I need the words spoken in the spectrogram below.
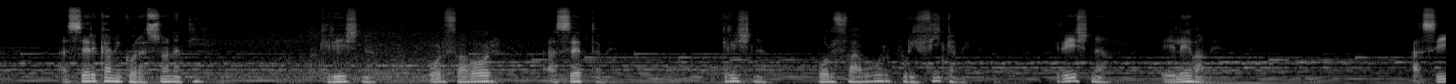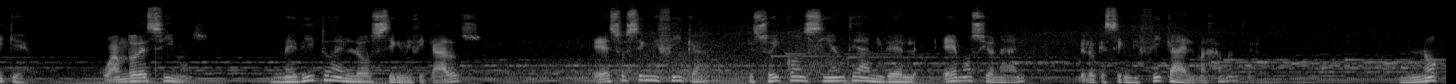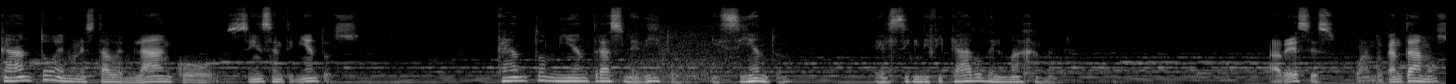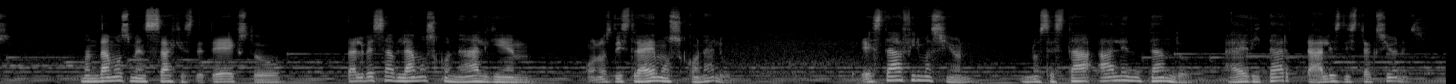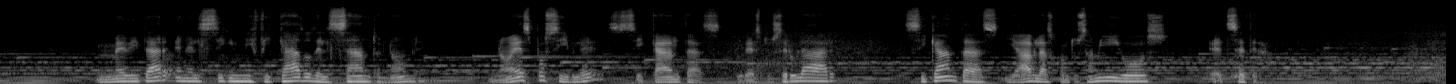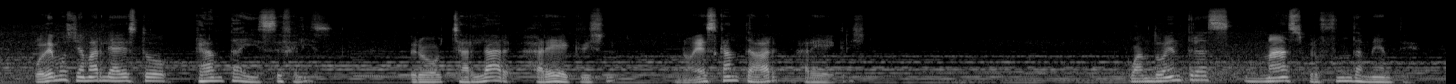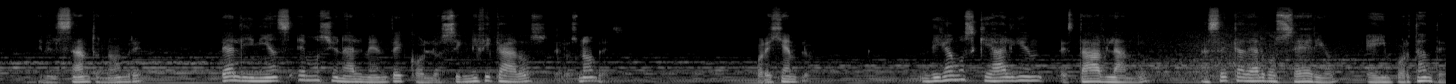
acerca mi corazón a ti. Krishna, por favor, acéptame. Krishna, por favor, purifícame. Krishna, elévame. Así que, cuando decimos, medito en los significados, eso significa que soy consciente a nivel emocional de lo que significa el Mahamantra. No canto en un estado en blanco, sin sentimientos. Canto mientras medito y siento el significado del Mahamantra. A veces, cuando cantamos, mandamos mensajes de texto, tal vez hablamos con alguien o nos distraemos con algo. Esta afirmación nos está alentando a evitar tales distracciones. Meditar en el significado del santo nombre no es posible si cantas y ves tu celular, si cantas y hablas con tus amigos, etc. Podemos llamarle a esto canta y sé feliz, pero charlar Hare Krishna no es cantar Hare Krishna. Cuando entras más profundamente en el santo nombre, te alineas emocionalmente con los significados de los nombres. Por ejemplo, digamos que alguien te está hablando acerca de algo serio e importante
